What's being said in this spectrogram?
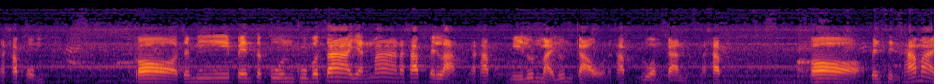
นะครับผม ก็จะมีเป็นตระกูลคูเบต้ายันมานะครับ เป็นหลักนะครับ มีรุ่นใหม่รุ่นเก่านะครับ รวมกันนะครับ ก็เป็นสินค้าใหม่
